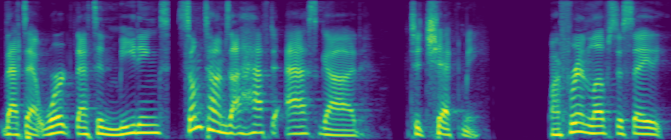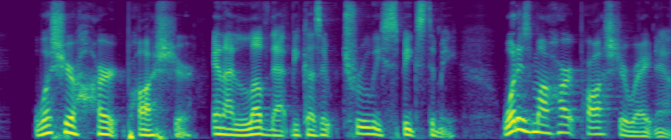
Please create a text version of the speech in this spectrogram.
that's at work, that's in meetings. Sometimes I have to ask God to check me. My friend loves to say, What's your heart posture? And I love that because it truly speaks to me. What is my heart posture right now?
